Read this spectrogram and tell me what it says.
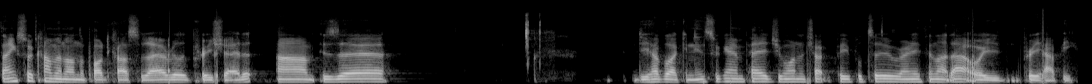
thanks for coming on the podcast today. I really appreciate it. Um, is there? Do you have like an Instagram page you want to chuck people to, or anything like that, or are you pretty happy?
